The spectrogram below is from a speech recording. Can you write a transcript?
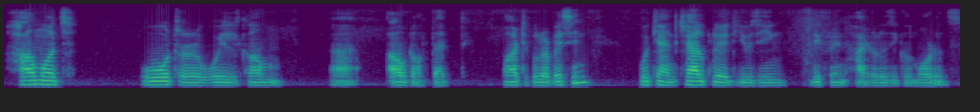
how much water will come uh, out of that particular basin, we can calculate using different hydrological models.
